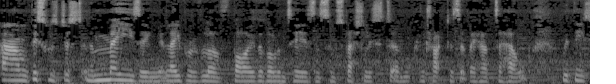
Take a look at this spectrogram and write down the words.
and this was just an amazing labour of love by the volunteers and some specialist um, contractors that they had to help with these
